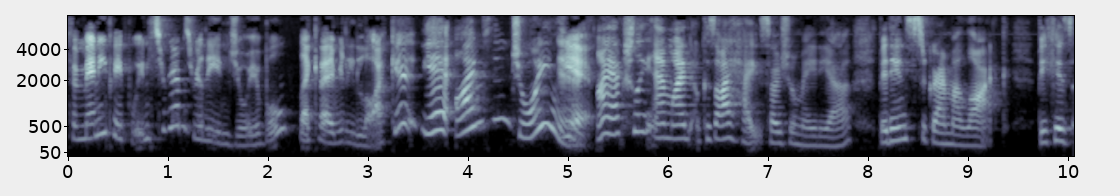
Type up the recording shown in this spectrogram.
for many people, Instagram's really enjoyable. Like they really like it. Yeah, I'm enjoying it. Yeah. I actually am. I because I hate social media, but Instagram I like because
